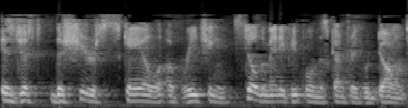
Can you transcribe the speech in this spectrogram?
is just the sheer scale of reaching still the many people in this country who don't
